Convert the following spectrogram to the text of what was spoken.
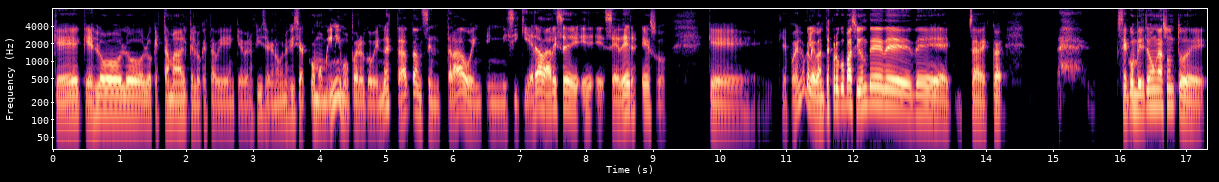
qué, es lo, que está mal, qué es lo que está bien, qué beneficia, qué no beneficia, como mínimo, pero el gobierno está tan centrado en, ni siquiera dar ese, e, e, ceder eso, que, que, pues lo que levanta es preocupación de, de, ¿sabes? Se convierte en un asunto de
